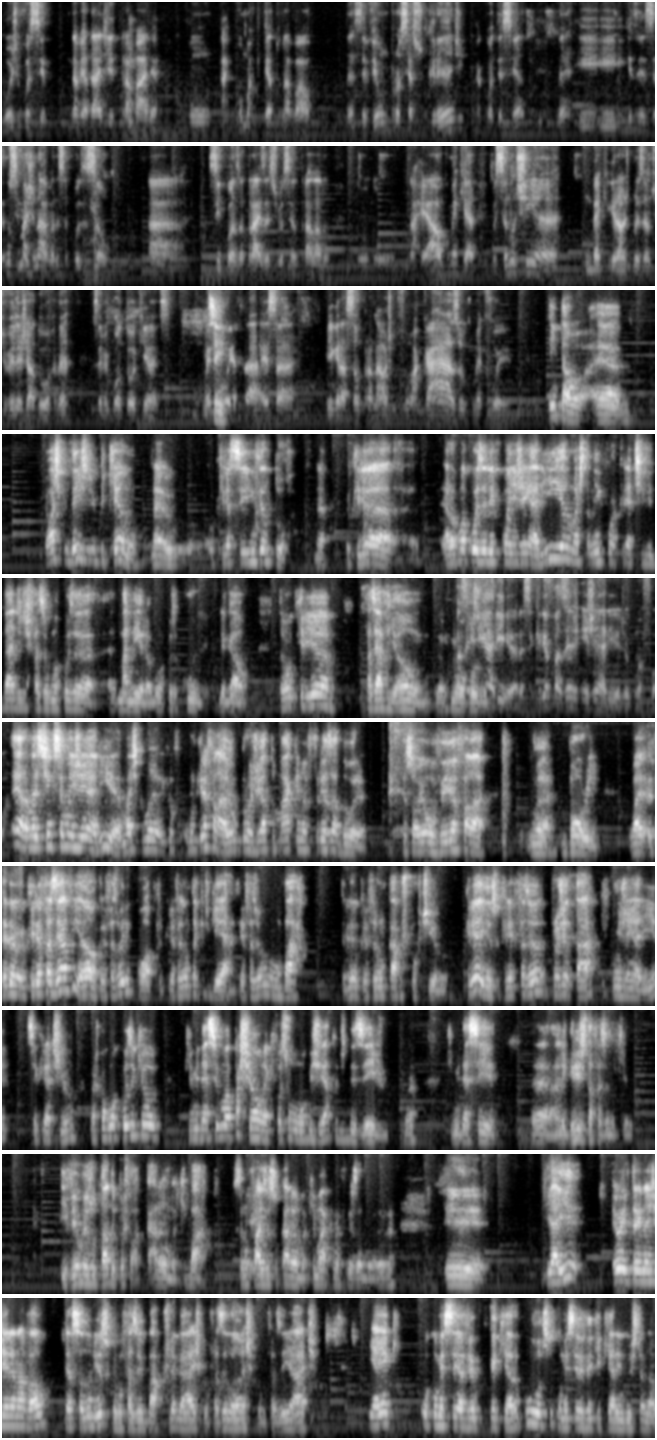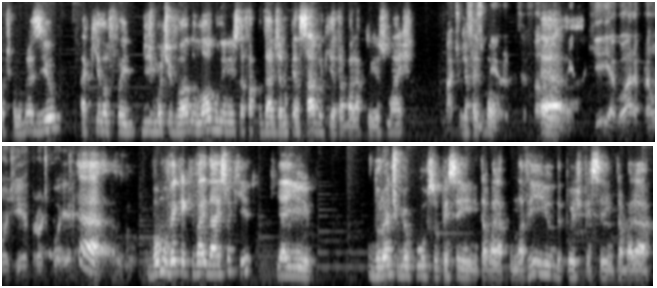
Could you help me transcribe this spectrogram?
Hoje você, na verdade, trabalha com, como arquiteto naval, né? Você vê um processo grande acontecendo, né? E, e, quer dizer, você não se imaginava nessa posição há cinco anos atrás, antes de você entrar lá no, no, no, na Real? Como é que era? Você não tinha um background, por exemplo, de velejador, né? Você me contou aqui antes. Como é Sim. que foi essa, essa migração para a náutica? Foi um acaso? Como é que foi? Então, é, eu acho que desde pequeno, né, eu, eu queria ser inventor, né? Eu queria era alguma coisa ali com a engenharia, mas também com a criatividade de fazer alguma coisa é, maneira, alguma coisa cool, legal. Então eu queria fazer avião. Fazer avô... engenharia, né? Você queria fazer engenharia de alguma forma. Era, mas tinha que ser uma engenharia, mas que, uma, que eu não queria falar, eu projeto máquina fresadora. O pessoal ia ouvir e ia falar, é, boring. Mas, entendeu? Eu queria fazer avião, eu queria fazer um helicóptero, eu queria fazer um tanque de guerra, eu queria fazer um barco, entendeu? Eu queria fazer um carro esportivo. Eu queria isso, eu queria fazer, projetar com engenharia, ser criativo, mas com alguma coisa que eu que me desse uma paixão, né? Que fosse um objeto de desejo, né? Que me desse é, alegria de estar fazendo aquilo. E ver o resultado depois falar, caramba, que barco. Você não faz isso, caramba, que máquina fresadora, né? E, e aí eu entrei na engenharia naval pensando nisso, que eu vou fazer barcos legais, que eu vou fazer lanche, que eu vou fazer iate. E aí é eu comecei a ver o que, era o curso, comecei a ver o que, era a indústria náutica no Brasil. Aquilo foi desmotivando. Logo no início da faculdade já não pensava que ia trabalhar com isso mais. Bate já faz bom. Né? Você fala, é, aqui e agora para onde ir, para onde correr? É, vamos ver o que, é que vai dar isso aqui. E aí durante o meu curso eu pensei em trabalhar com navio, depois pensei em trabalhar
